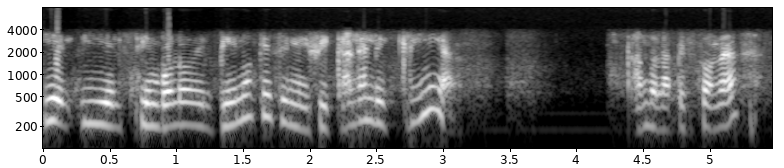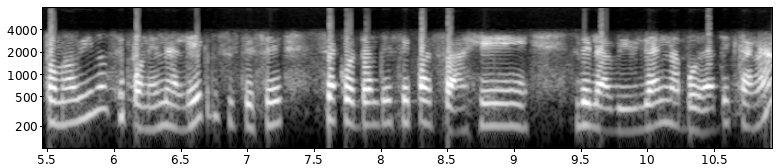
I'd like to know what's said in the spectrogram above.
y el, y el símbolo del vino que significa la alegría. Cuando la persona toma vino se ponen alegres. ¿Ustedes se, se acuerdan de ese pasaje de la Biblia en las bodas de Caná?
